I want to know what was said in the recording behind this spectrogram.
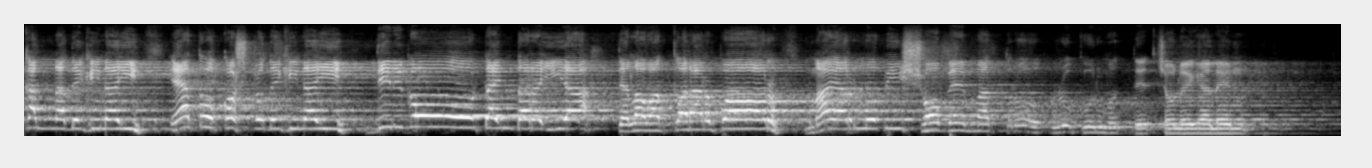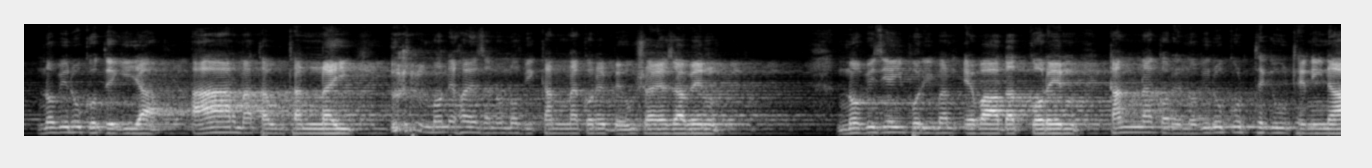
কান্না দেখি নাই, এত কষ্ট দেখি নাই। দীর্ঘ টাইম দাঁড়াইয়া তেলাওয়াত করার পর মায়ার নবী সবে মাত্র রুকুর মধ্যে চলে গেলেন। নবী রুকুতে গিয়া আর মাথা উঠান নাই। মনে হয় যেন নবী কান্না করে বেহুশ যাবেন। নবীজি এই পরিমাণ এবাদাত করেন, কান্না করে নবীর রুকুর থেকে উঠেনি না।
